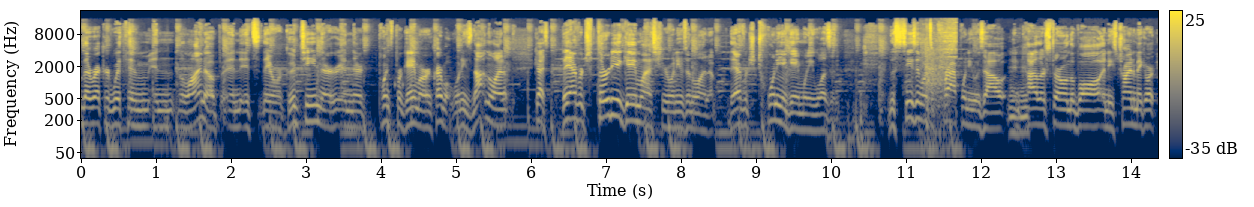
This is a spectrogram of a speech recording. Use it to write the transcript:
their record with him in the lineup, and it's they were a good team. They're and their points per game are incredible. When he's not in the lineup, guys, they averaged 30 a game last year when he was in the lineup. They averaged 20 a game when he wasn't. The season went to crap when he was out, and Kyler's throwing the ball, and he's trying to make it work.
